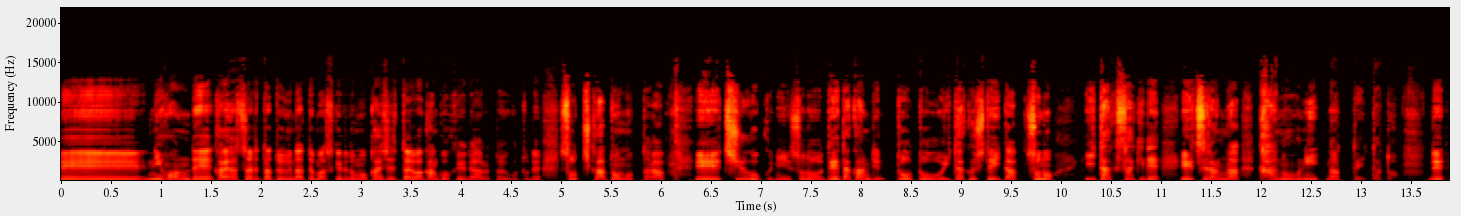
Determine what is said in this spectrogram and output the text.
えー、日本で開発されたというふうになってますけれども、会社自体は韓国系であるということで、そっちかと思ったら、えー、中国にそのデータ管理等々を委託していた、その委託先で閲覧が可能になっていたと。で、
